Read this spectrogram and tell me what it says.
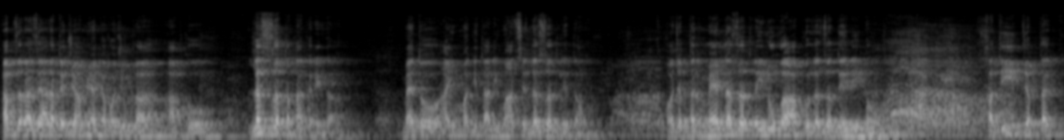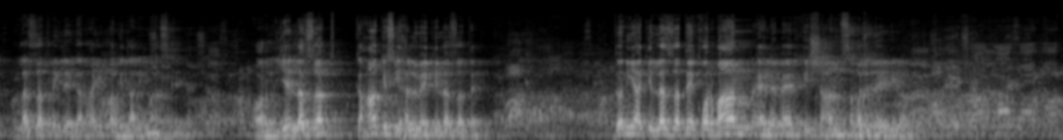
اب ذرا زیارت جامعہ کا وہ جملہ آپ کو لذت عطا کرے گا۔ میں تو آئمہ کی تعلیمات سے لذت لیتا ہوں۔ اور جب تک میں لذت نہیں لوں گا، آپ کو لذت دے نہیں پاؤں گا۔ خطیب جب تک لذت نہیں لے گا نا آئمہ کی تعلیمات سے۔ اور یہ لذت کہاں کسی حلوے کی لذت ہے؟ دنیا کی لذتیں قربان اہل بیت کی شان سمجھنے کی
